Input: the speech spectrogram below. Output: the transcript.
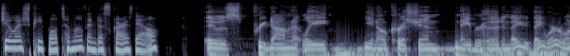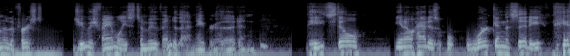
Jewish people to move into Scarsdale. It was predominantly, you know, Christian neighborhood, and they they were one of the first Jewish families to move into that neighborhood, and he still, you know, had his w- work in the city, you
